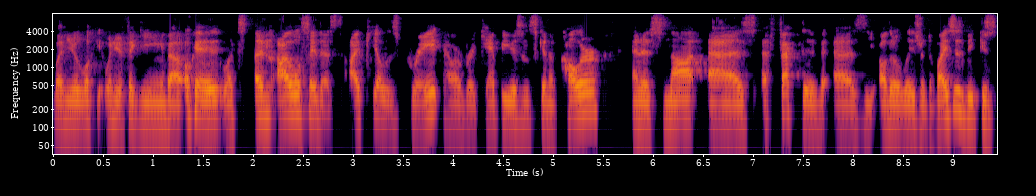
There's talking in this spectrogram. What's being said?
when you're looking when you're thinking about okay, let's and I will say this, IPL is great, however it can't be used in skin of color and it's not as effective as the other laser devices because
